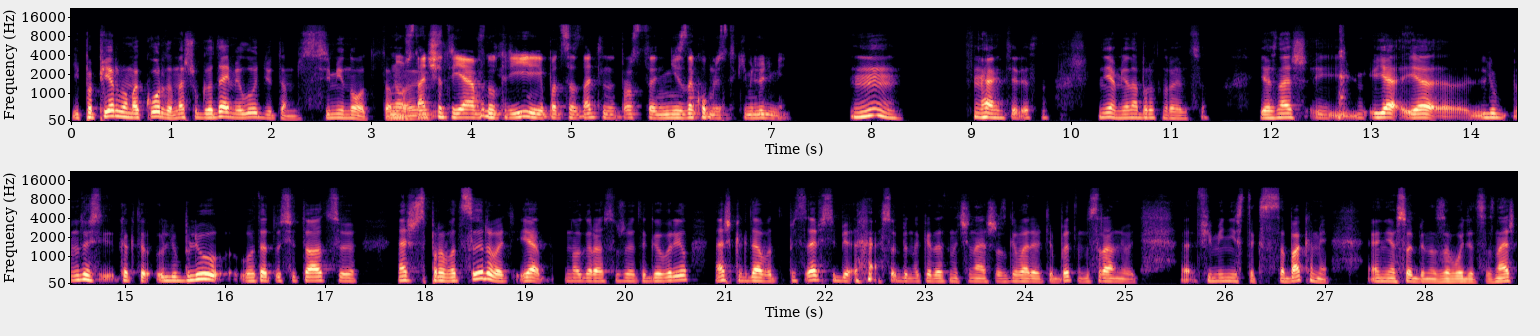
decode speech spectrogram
И по первым аккордам, знаешь, угадай мелодию там с семи нот. Там, ну, значит, я внутри подсознательно просто не знакомлюсь с такими людьми. Mm. А, интересно. Не, мне наоборот нравится. Я, знаешь, я, я люб, ну, то есть как-то люблю вот эту ситуацию, знаешь, спровоцировать, я много раз уже это говорил, знаешь, когда вот представь себе, особенно когда ты начинаешь разговаривать об этом, сравнивать э, феминисток с собаками, они особенно заводятся, знаешь,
